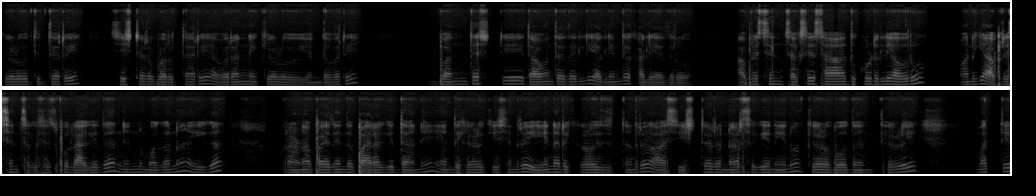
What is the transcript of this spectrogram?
ಕೇಳುವುದಿದ್ದರೆ ಸಿಸ್ಟರ್ ಬರುತ್ತಾರೆ, ಅವರನ್ನೇ ಕೇಳು ಎಂದವರೇ. ಬಂದಷ್ಟೇ ಧಾವಂತದಲ್ಲಿ ಅಲ್ಲಿಂದ ಖಾಲಿಯಾದರು. ಆಪರೇಷನ್ ಸಕ್ಸಸ್ ಆದ ಕೂಡಲೇ ಅವರು, ಅವನಿಗೆ ಆಪರೇಷನ್ ಸಕ್ಸಸ್ಫುಲ್ ಆಗಿದೆ, ನಿನ್ನ ಮಗನು ಈಗ ಪ್ರಾಣಾಪಾಯದಿಂದ ಪಾರಾಗಿದ್ದಾನೆ ಎಂದು ಹೇಳಿಕೆಸಂದ್ರೆ ಏನಾರು ಕೇಳೋದಿತ್ತಂದ್ರೆ ಆ ಸಿಸ್ಟರ್ ನರ್ಸ್ಗೆ ನೀನು ಕೇಳ್ಬೋದು ಅಂಥೇಳಿ ಮತ್ತೆ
